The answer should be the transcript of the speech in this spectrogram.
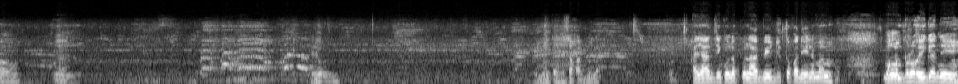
pa oh. Yan. Ayun. Pumunta siya sa kabila. Kaya hindi ko na po na-video to kanina ma'am. Mga bro, igan eh.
